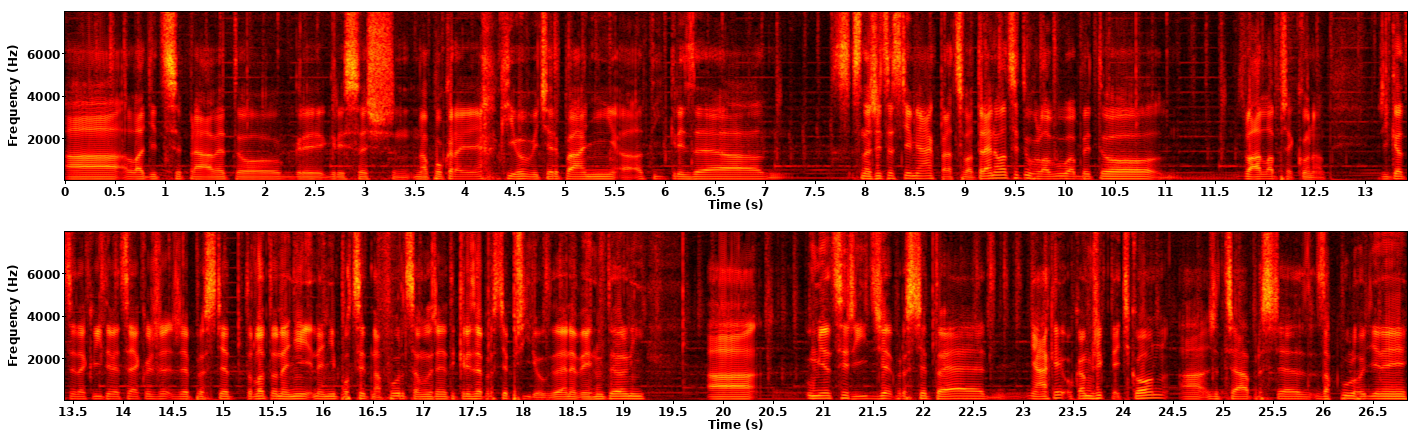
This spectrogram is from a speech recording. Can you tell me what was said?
a ladit si právě to, kdy, kdy seš na pokraji nějakého vyčerpání a, a té krize a snažit se s tím nějak pracovat. Trénovat si tu hlavu, aby to zvládla překonat. Říkat si takové ty věci, jako že, že prostě tohle to není, není pocit na furt, samozřejmě ty krize prostě přijdou, to je nevyhnutelný. A umět si říct, že prostě to je nějaký okamžik teďkon a že třeba prostě za půl hodiny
